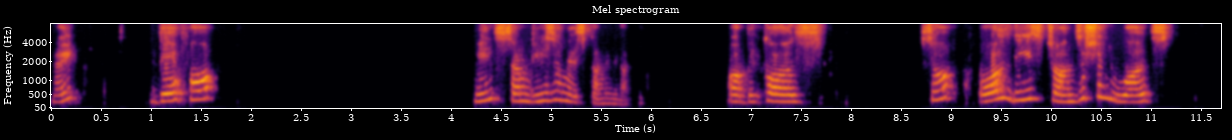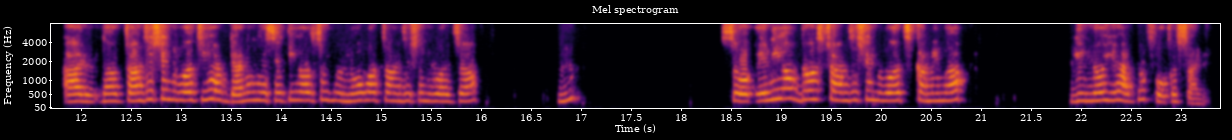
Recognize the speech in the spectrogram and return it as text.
Right? Therefore, means some reason is coming up. Or because, so all these transition words are, now transition words you have done in SAT also, you know what transition words are. Hmm? So any of those transition words coming up, you know you have to focus on it.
